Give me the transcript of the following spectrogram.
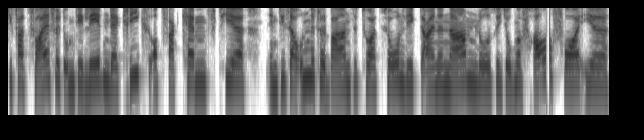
die verzweifelt um die Leben der Kriegsopfer kämpft. Hier in dieser unmittelbaren Situation liegt eine namenlose junge Frau vor ihr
